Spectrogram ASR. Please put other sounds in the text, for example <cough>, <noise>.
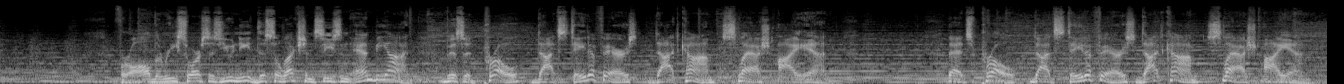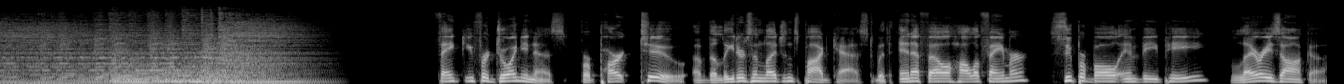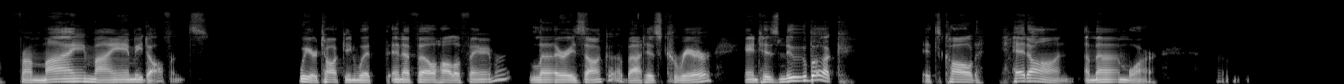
For all the resources you need this election season and beyond, visit pro.stateaffairs.com slash IN. That's pro.stateaffairs.com slash IN. Thank you for joining us for part two of the Leaders and Legends podcast with NFL Hall of Famer, Super Bowl MVP, Larry Csonka from my Miami Dolphins. We are talking with NFL Hall of Famer Larry Csonka about his career and his new book. It's called Head On, a memoir.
